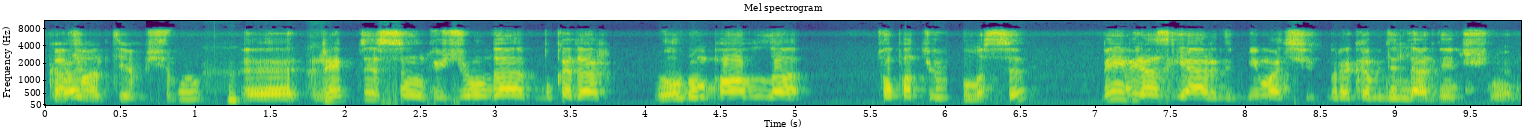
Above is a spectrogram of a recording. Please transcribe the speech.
kafa atıyormuşum. e, Raptors'ın hücumda bu kadar Norman Powell'la top atıyor olması beni biraz gerdi. Bir maç bırakabilirler diye düşünüyorum.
